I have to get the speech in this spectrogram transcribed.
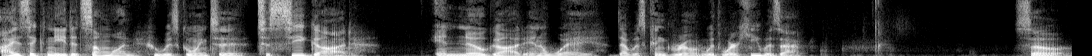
Isaac needed someone who was going to, to see God and know God in a way that was congruent with where he was at. So,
